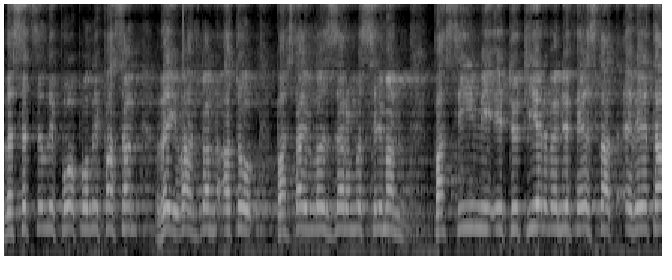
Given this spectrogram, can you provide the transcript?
dhe secili popull i pason dhe i vazhdon ato. Pastaj vëllezër musliman, Pasimi i të tjerëve në festat e veta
